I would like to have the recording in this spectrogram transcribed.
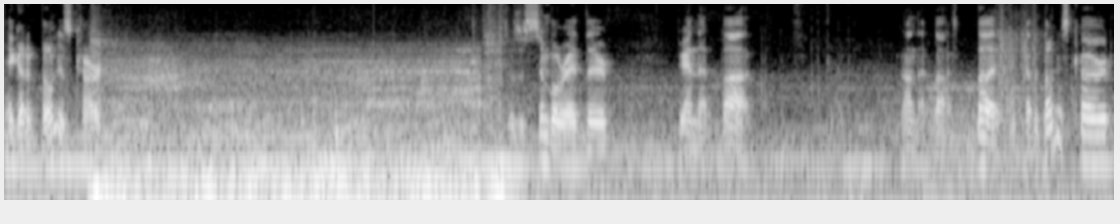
Hey, got a bonus card. There's a symbol right there behind that box. On that box. But, got a bonus card.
